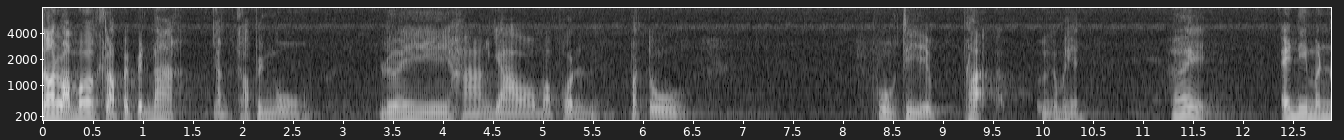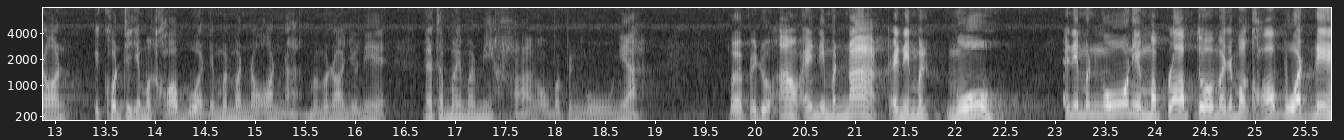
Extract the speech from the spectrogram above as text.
นอนหลับมันก็กลับไปเป็นนาคอย่างกลับเป็นงูเลื้อยหางยาวมาพ้นประตูพวกที่พระอื่นก็ไม่เห็น เฮ้ยไอ้นี่มันนอนไอ้คนที่จะมาขอบวชเนี่ยมันมานอนน่ะ มันมานอนอยู่นี่ แล้วทำไมมันมีหางออกมาเป็นงูเนี่ยเปิดไปดูอ้าวไอ้นี่มันนาคไอ้นี่มันงูไอ้นี่มันงูเนี่ยมาปลอมตัวมันจะมาขอบวชนี่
